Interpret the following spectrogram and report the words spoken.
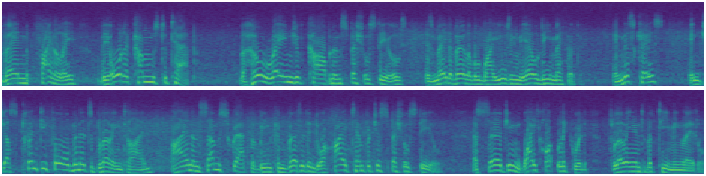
Then, finally, the order comes to tap. The whole range of carbon and special steels is made available by using the LD method. In this case, in just 24 minutes blowing time, iron and some scrap have been converted into a high-temperature special steel, a surging white-hot liquid flowing into the teeming ladle.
